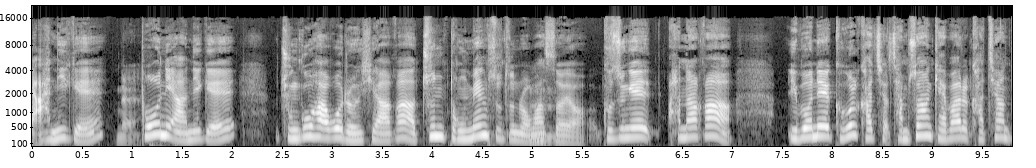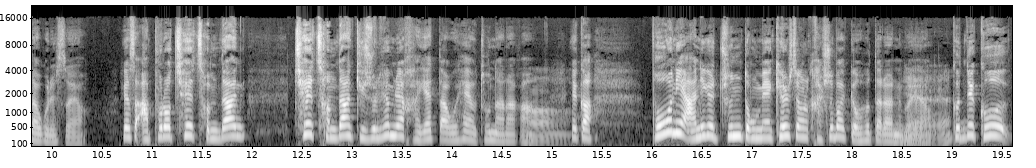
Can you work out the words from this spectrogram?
아니게 네. 본의 아니게 중국하고 러시아가 준 동맹 수준으로 음. 왔어요. 그 중에 하나가 이번에 그걸 같이 잠수함 개발을 같이 한다고 그랬어요. 그래서 앞으로 최첨단 최첨단 기술 협력하겠다고 해요 두 나라가. 어. 그러니까 본의 아니게 준 동맹 결정을 갈 수밖에 없었다라는 거예요. 예. 근데 그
